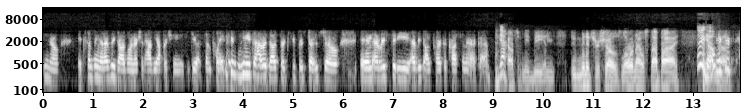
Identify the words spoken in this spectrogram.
you know, it's something that every dog owner should have the opportunity to do at some point. we need to have a dog park superstars show in every city, every dog park across America. Yeah. House if need be, and do miniature shows. Laura and I will stop by. There you and, go. Uh,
